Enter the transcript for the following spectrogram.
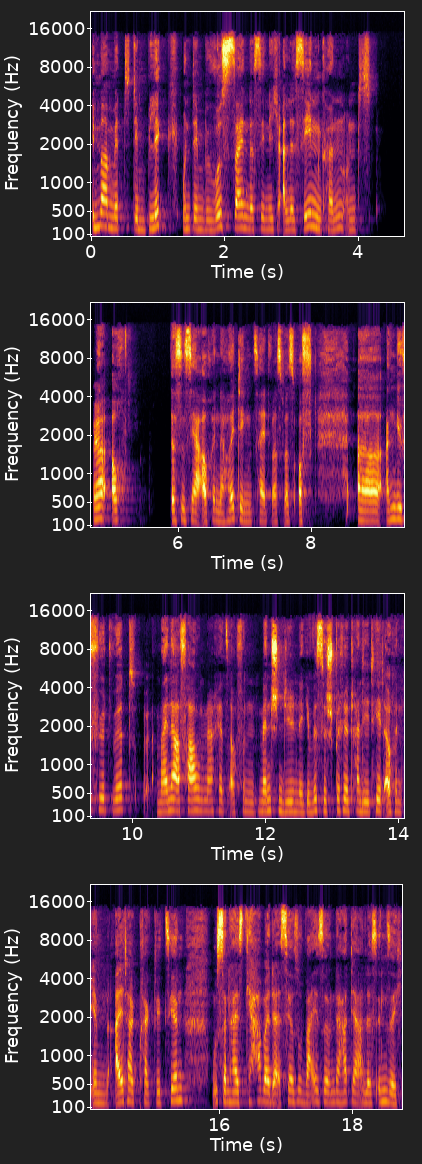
immer mit dem Blick und dem Bewusstsein, dass sie nicht alles sehen können und ja, auch das ist ja auch in der heutigen Zeit was, was oft äh, angeführt wird, meiner Erfahrung nach jetzt auch von Menschen, die eine gewisse Spiritualität auch in ihrem Alltag praktizieren, wo es dann heißt, ja, aber der ist ja so weise und der hat ja alles in sich.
